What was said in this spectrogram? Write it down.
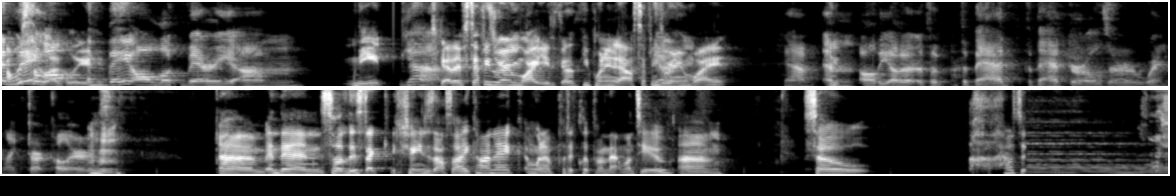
I was so all, ugly. And they all look very um Neat. Yeah. Together. Stephanie's wearing white. You, you pointed it out. Stephanie's Yeah. wearing white. Yeah, and, all the other the the bad the bad girls are wearing like dark colors. Mhm. Um, and then so this like exchange is also iconic. I'm gonna put a clip on that one too. Um, so how's it?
